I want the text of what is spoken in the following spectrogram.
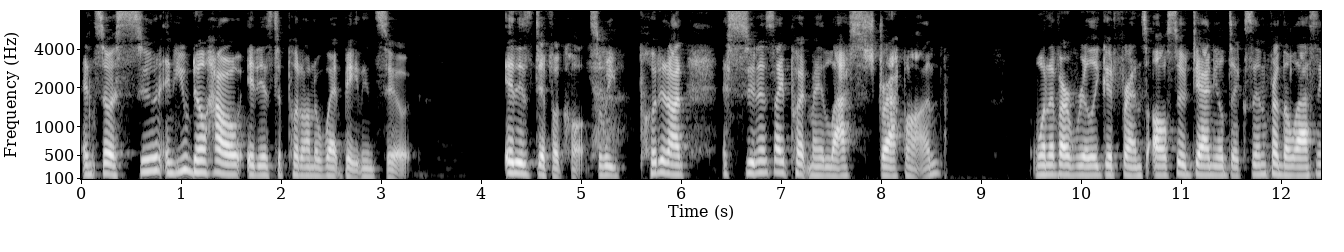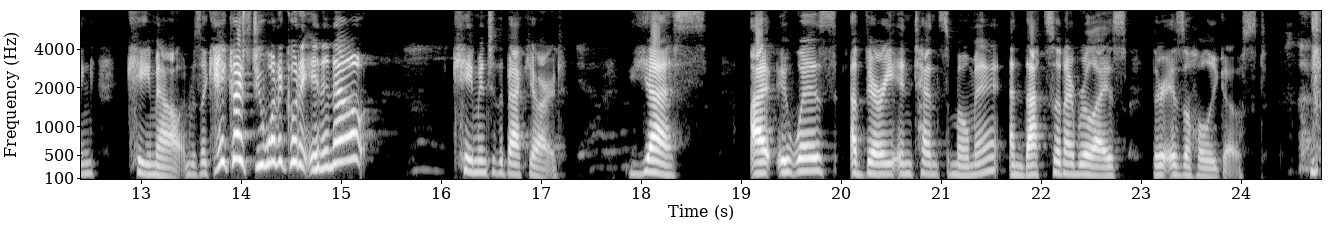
And so as soon and you know how it is to put on a wet bathing suit. It is difficult. So we put it on. As soon as I put my last strap on, one of our really good friends, also Daniel Dixon from the last thing, came out and was like, Hey guys, do you want to go to In and Out? Came into the backyard. Yeah. Yes. I it was a very intense moment and that's when I realized there is a Holy Ghost. and like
